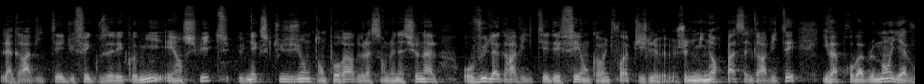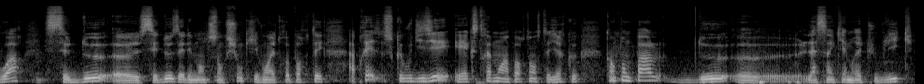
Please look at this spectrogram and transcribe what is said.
la gravité du fait que vous avez commis, et ensuite une exclusion temporaire de l'Assemblée nationale. Au vu de la gravité des faits, encore une fois, puis je, ne minore pas cette gravité, il va probablement y avoir ces deux, euh, ces deux éléments de sanction qui vont être portés. Après, ce que vous disiez est extrêmement important, c'est-à-dire que quand on parle de euh, la Ve République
